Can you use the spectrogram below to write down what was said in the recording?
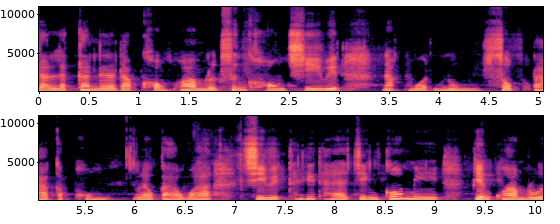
กันและกันในระดับของความลึกซึ้งของชีวิต นักบวชหนุ่มสบตากับผม แล้วกล่าวว่าชีวิตที่แท้จริงก็มีเพียงความรู้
